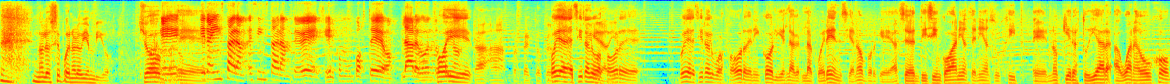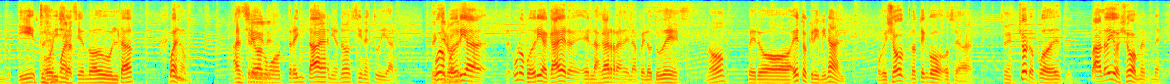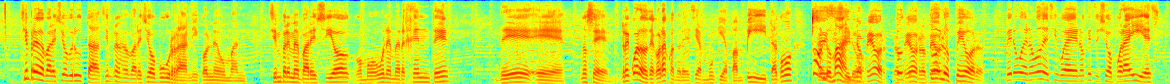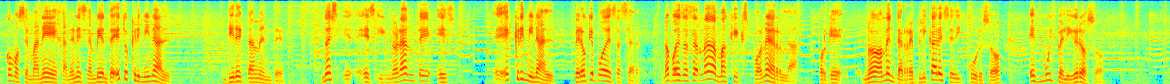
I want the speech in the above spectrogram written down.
No lo sé porque no lo vi en vivo. Yo, eh, era Instagram, es Instagram TV, que es como un posteo largo. Entonces ah, ah, perfecto. Voy a decir algo a favor de, voy a decir algo a favor de Nicole y es la, coherencia, ¿no? Porque hace 25 años tenía su hit eh, No quiero estudiar, I wanna go home y hoy ya siendo adulta, bueno, lleva como 30 años, ¿no? Sin estudiar. Uno podría, uno podría caer en las garras de la pelotudez, ¿no? Pero esto es criminal. Porque yo no tengo, o sea, yo lo puedo, lo digo yo, siempre me pareció bruta, siempre me pareció burra Nicole Neumann siempre me pareció como un emergente de, eh, no sé, recuerdo, ¿te acordás cuando le decían Muki a Pampita? Como todo lo malo. lo peor, lo peor, lo peor. Todo lo peor. Pero bueno, vos decís, bueno, qué sé yo, por ahí es cómo se manejan en ese ambiente. Esto es criminal, directamente. No es, es ignorante, es, es criminal. Pero ¿qué podés hacer? No podés hacer nada más que exponerla. Porque nuevamente, replicar ese discurso es muy peligroso.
